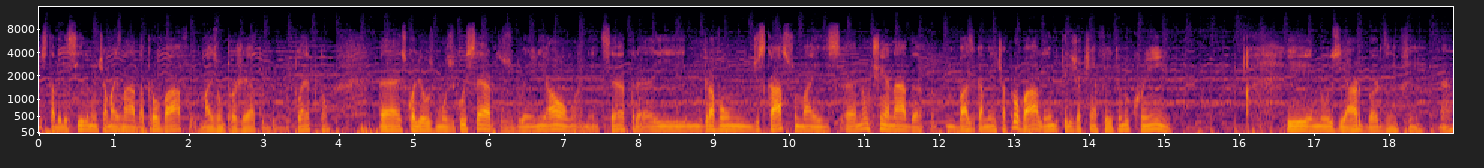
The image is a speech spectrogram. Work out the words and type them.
estabelecida, não tinha mais nada a provar, foi mais um projeto do, do Clapton é, escolheu os músicos certos, Dwayne Allman, etc. E gravou um descasso, mas é, não tinha nada basicamente a provar. Lembro que ele já tinha feito no Cream e nos Yardbirds, enfim. Né?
